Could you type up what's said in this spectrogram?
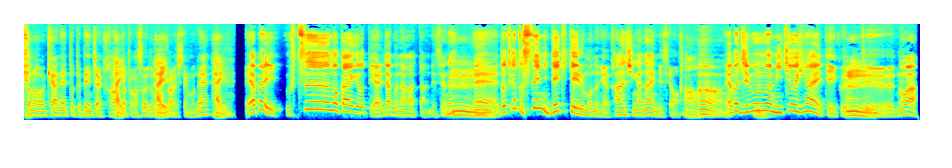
そのケアネットってベンチャーに関わったとか、そういうところからしてもね、はい。やっぱり普通の開業ってやりたくなかったんですよね。うんええどっちかというとすでにできているものには関心がないんですよ。うん、やっぱり自分は道を開いていくっていうのが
